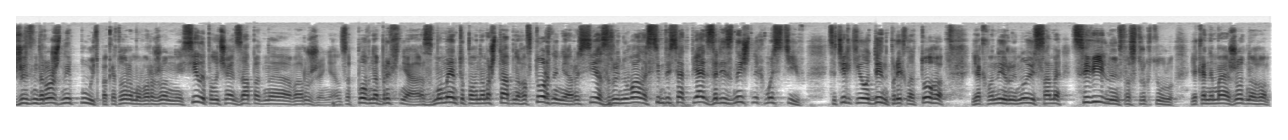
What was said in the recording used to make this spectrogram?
железнодорожний путь, по которому вооружені сили получають западне вооруження. Це повна брехня. З моменту повномасштабного вторгнення Росія зруйнувала 75 залізничних мостів. Це тільки один приклад того, як вони руйнують саме цивільну інфраструктуру, яка не має жодного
